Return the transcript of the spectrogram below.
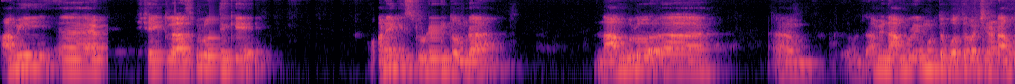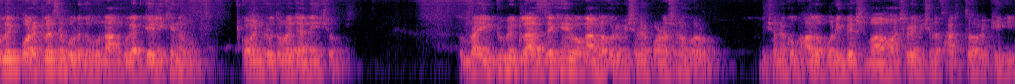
আমি সেই ক্লাসগুলো থেকে অনেক স্টুডেন্ট তোমরা, নামগুলো আমি নামগুলো এই মুহূর্তে বলতে পারছি না, নামগুলো পরের ক্লাসে বলে দেবো, নামগুলো এক জায়গায় লিখে নেব। কমেন্ট করে তোমরা জানিয়েছো তোমরা ইউটিউবে ক্লাস দেখে এবং আমরা করে মিশনে পড়াশোনা করো। মিশনে খুব ভালো পরিবেশ, বাবা মা ছেড়ে মিশনে থাকতে হবে ঠিকই,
